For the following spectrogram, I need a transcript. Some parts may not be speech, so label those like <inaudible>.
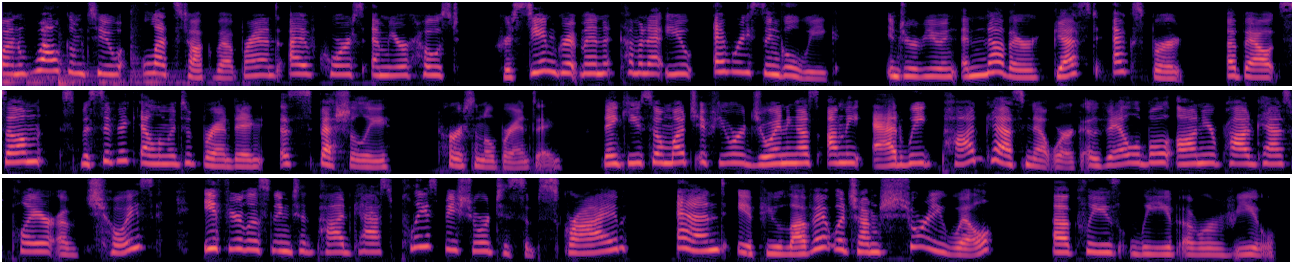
Everyone. Welcome to Let's Talk About Brand. I, of course, am your host, Christine Gritmon, coming at you every single week, interviewing another guest expert about some specific element of branding, especially personal branding. Thank you so much if you are joining us on the Adweek Podcast Network, available on your podcast player of choice. If you're listening to the podcast, please be sure to subscribe. And if you love it, which I'm sure you will, uh, please leave a review.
